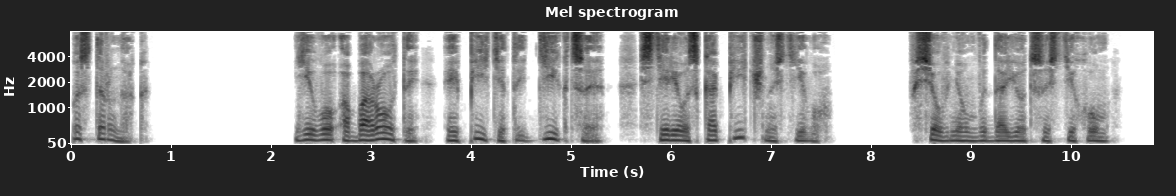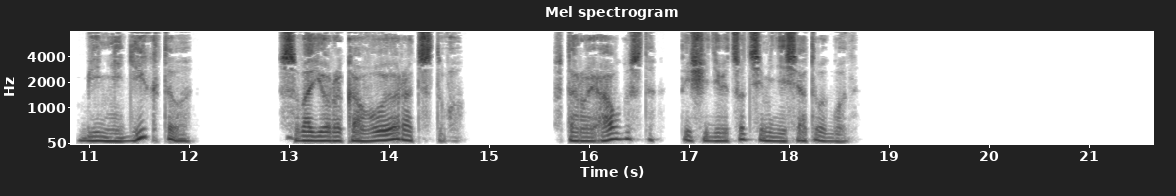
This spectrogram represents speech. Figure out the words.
Пастернак. Его обороты, эпитеты, дикция, стереоскопичность его — все в нем выдается стихом Бенедиктова свое роковое родство. 2 августа 1970 года.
